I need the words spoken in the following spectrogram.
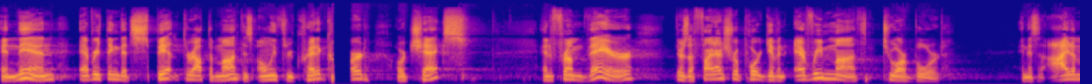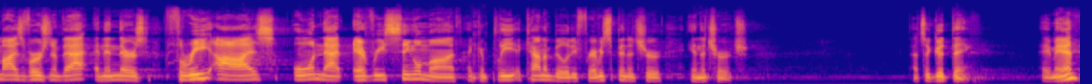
And then everything that's spent throughout the month is only through credit card or checks. And from there, there's a financial report given every month to our board and it's an itemized version of that. And then there's three eyes on that every single month and complete accountability for every expenditure in the church. That's a good thing. Amen?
